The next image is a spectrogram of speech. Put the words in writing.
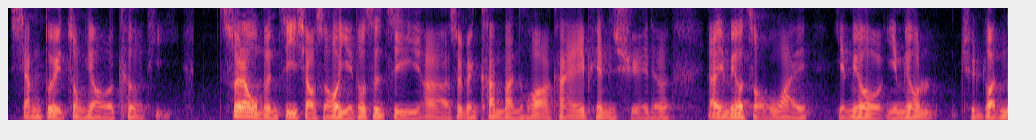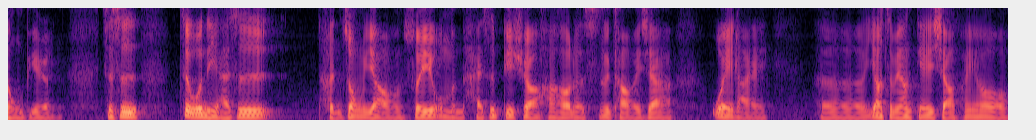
相对重要的课题。虽然我们自己小时候也都是自己啊随便看漫画、看 A 片学的，啊也没有走歪，也没有也没有去乱弄别人，只是这个问题还是很重要，所以我们还是必须要好好的思考一下未来，呃，要怎么样给小朋友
